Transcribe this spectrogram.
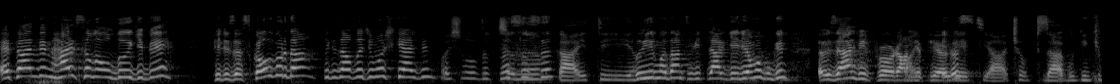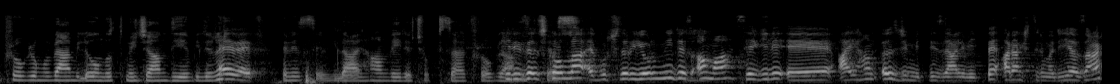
Efendim her salı olduğu gibi Filiz Özkol burada. Filiz ablacığım hoş geldin. Hoş bulduk canım. Nasılsın? Gayet iyiyim. Duyurmadan tweetler geliyor ama bugün özel bir program Ay, yapıyoruz. Evet ya çok güzel. Bugünkü programı ben bile unutmayacağım diyebilirim. Evet. Evet sevgili Ayhan Bey ile çok güzel program Filiz yapacağız. Özkol'la e, burçları yorumlayacağız ama sevgili e, Ayhan Özcimit bizlerle birlikte araştırmacı yazar.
